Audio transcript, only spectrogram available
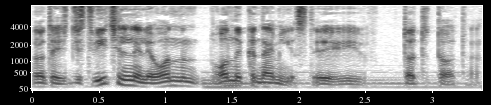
Ну, то есть, действительно ли он, он экономист, и то-то, то-то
